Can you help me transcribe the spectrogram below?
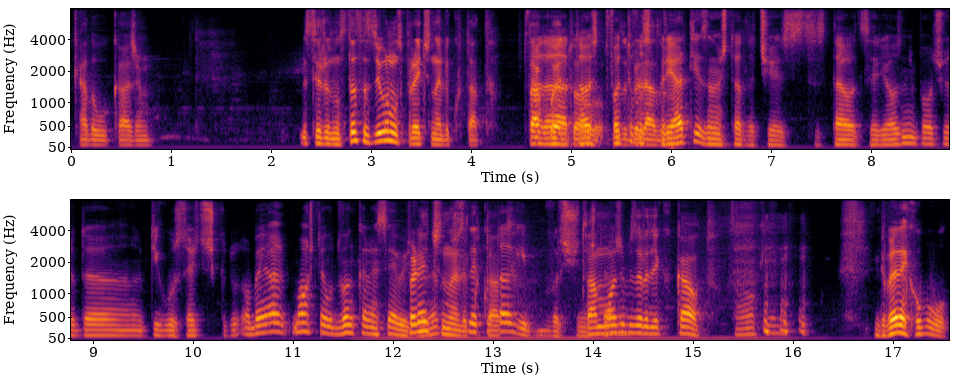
как да го кажем, сериозността със сигурност пречи на лекотата. Това, да, което т.е. твоето възприятие за нещата, че стават сериозни, почва да ти го усещаш като... Абе, а, още отвънка не се вижда. Пречи на лекота ги върши Това нещата. може би заради какаото. Окей. Добре, да е хубаво.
